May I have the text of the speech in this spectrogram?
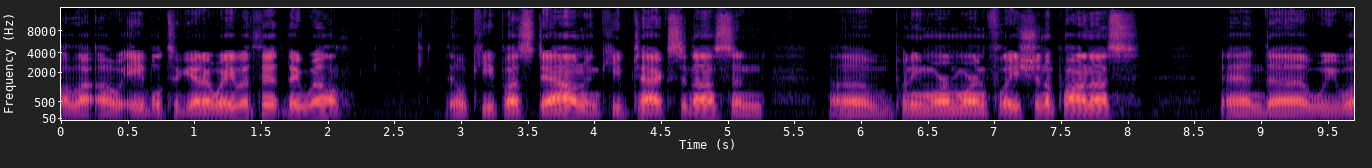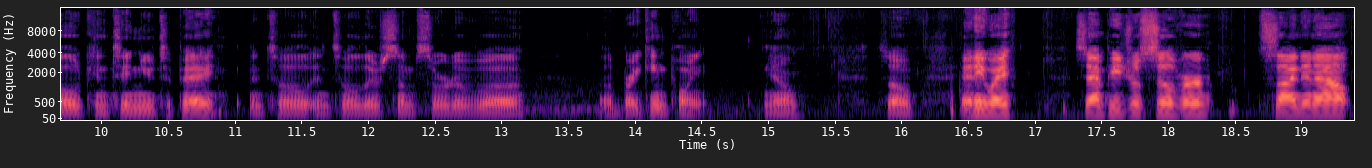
uh, able to get away with it. They will. They'll keep us down and keep taxing us and uh, putting more and more inflation upon us, and uh, we will continue to pay until until there's some sort of uh, a breaking point. You know. So anyway. San Pedro Silver signing out.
